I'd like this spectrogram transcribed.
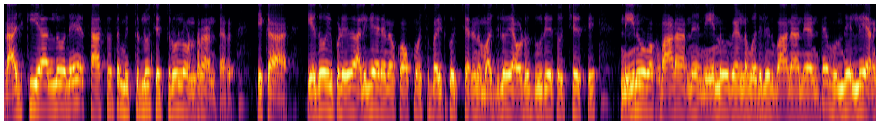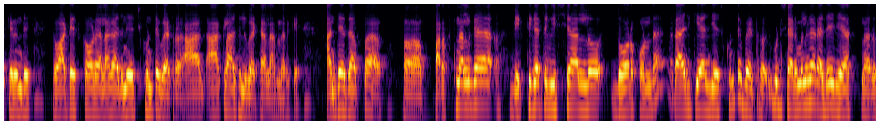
రాజకీయాల్లోనే శాశ్వత మిత్రులు శత్రువులు ఉండరు అంటారు ఇక ఏదో ఇప్పుడు ఏదో అలిగారైనా కోపం వచ్చి బయటకు వచ్చారని మధ్యలో ఎవడో దూరేసి వచ్చేసి నేను ఒక బాణాన్ని నేను వీళ్ళ వదిలిన బాణాన్ని అంటే ముందు వెళ్ళి వెనక నుండి వాటేసుకోవడం ఎలాగ అది నేర్చుకుంటే బెటర్. ఆ ఆ క్లాసులు పెట్టాలి అందరికీ. అంతే తప్ప పర్సనల్గా వ్యక్తిగత విషయాల్లో దూరకుండా రాజకీయాలు చేసుకుంటే బెటర్. ఇప్పుడు షర్మిల గారు అదే చేస్తున్నారు.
